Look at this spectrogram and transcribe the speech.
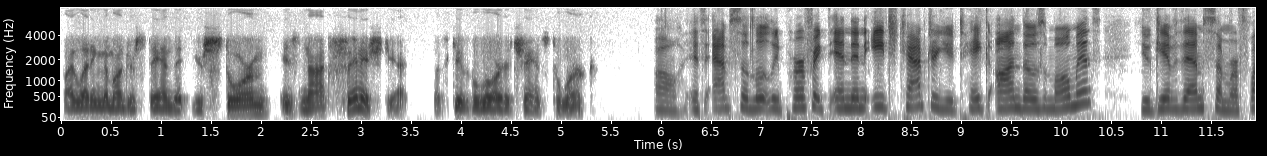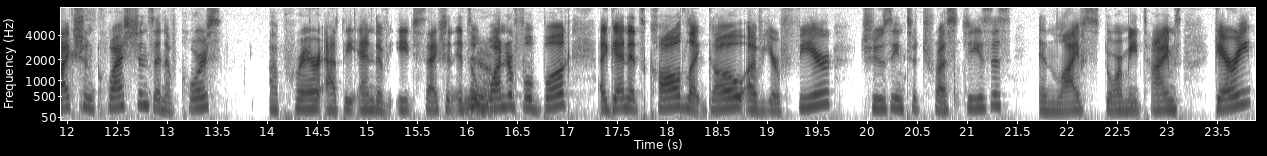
by letting them understand that your storm is not finished yet. Let's give the Lord a chance to work. Oh, it's absolutely perfect. And in each chapter, you take on those moments, you give them some reflection questions, and of course, a prayer at the end of each section. It's yeah. a wonderful book. Again, it's called Let Go of Your Fear Choosing to Trust Jesus in Life's Stormy Times. Gary,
